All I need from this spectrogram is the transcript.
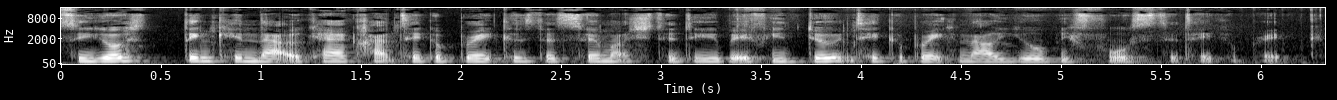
So you're thinking that, okay, I can't take a break because there's so much to do. But if you don't take a break now, you'll be forced to take a break.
